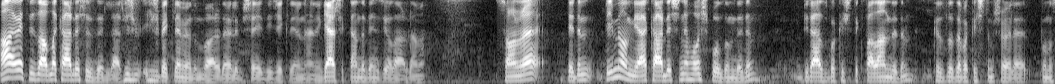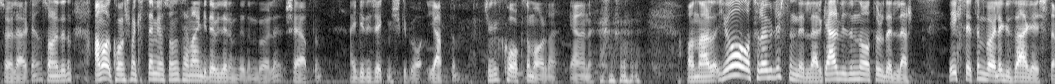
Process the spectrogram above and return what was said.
aa evet biz abla kardeşiz dediler. Hiç, hiç beklemiyordum bu arada öyle bir şey diyeceklerini. Hani gerçekten de benziyorlardı ama. Sonra dedim bilmiyorum ya kardeşine hoş buldum dedim. Biraz bakıştık falan dedim. Kızla da bakıştım şöyle bunu söylerken. Sonra dedim ama konuşmak istemiyorsanız hemen gidebilirim dedim böyle. Şey yaptım. Hani gidecekmiş gibi yaptım. Çünkü korktum orada yani. Onlar da yo oturabilirsin dediler. Gel bizimle otur dediler. İlk setim böyle güzel geçti.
